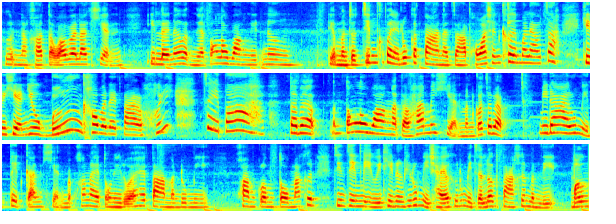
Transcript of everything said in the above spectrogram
ขึ้นนะคะ แต่ว่าเวลาเขียนอินไลเนอร์แบบเนี้ยต้องระวังนิดนึง เดี๋ยวมันจะจิ้มเข้าไปในลูกตานะจ๊ะ เพราะว่าฉันเคยมาแล้วจ้ะ เขียนเขียนๆอยู่บึ้งเข้าไปในตาแบบเฮ้ยเจ็บป่ะแต่แบบมันต้องระวังอะแต่ถ้าไม่เขียนมันก็จะแบบไม่ได้ลูกหมีติดการเขียนแบบข้างในตรงนี้ด้วยให้ตามันดูมี ความกลมโตมากขึ้น จริง ๆ มีอีกวิธีหนึ่งที่ลูกหมีใช้ก็คือลูกหมีจะเลิกตาขึ้นแบบนี้ปึ้ง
